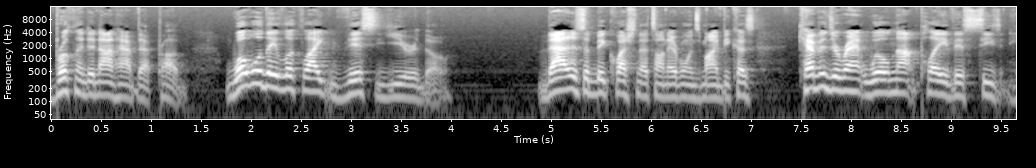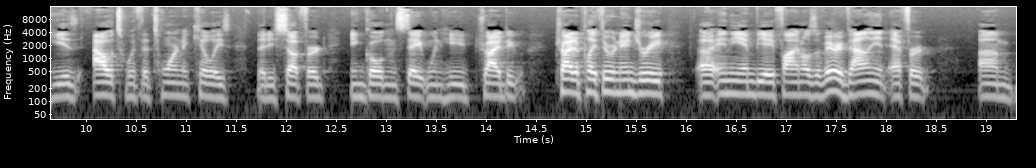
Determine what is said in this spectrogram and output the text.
Brooklyn did not have that problem. What will they look like this year, though? That is a big question that's on everyone's mind because Kevin Durant will not play this season. He is out with a torn Achilles that he suffered in Golden State when he tried to try to play through an injury uh, in the NBA Finals. A very valiant effort, um,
